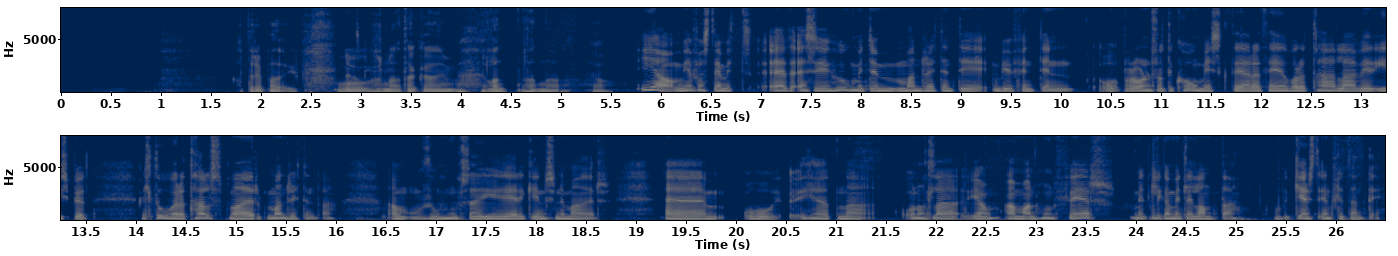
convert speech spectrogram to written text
að drepa þau og svona að taka þeim land hana, já. já, mér fannst einmitt eh, þessi hugmynd um mannréttindi mjög fyndin og bara orðin svolítið komisk þegar þeir voru að tala við Ísbjörn, vilt þú vera talsmaður mannréttinda? Þú hún sagði ég er ekki eins og maður um, og hérna og náttúrulega, já, Amman, hún fer líka millir landa og gerist innflytandi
